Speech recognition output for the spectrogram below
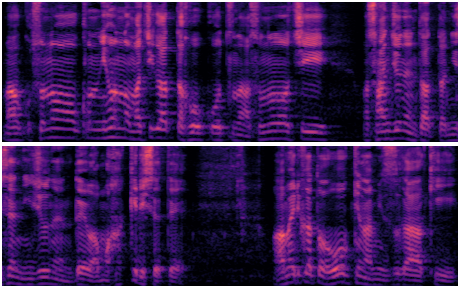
まあ、そのこの日本の間違った方向っていうのはその後、まあ、30年経った2020年ではもうはっきりしててアメリカとは大きな水が空き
